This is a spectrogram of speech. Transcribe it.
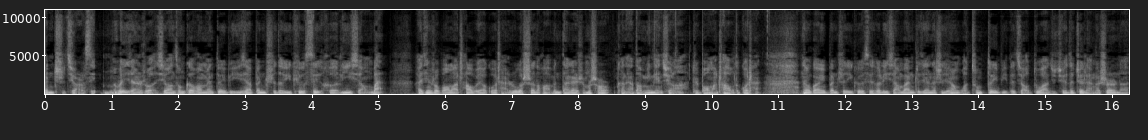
奔驰 GLC，魏先生说，希望从各方面对比一下奔驰的 EQC 和理想 ONE，还听说宝马 X5 要国产，如果是的话，问大概什么时候？可能要到明年去了啊。这宝马 X5 的国产。那么关于奔驰 EQC 和理想 ONE 之间呢，实际上我从对比的角度啊，就觉得这两个事儿呢。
